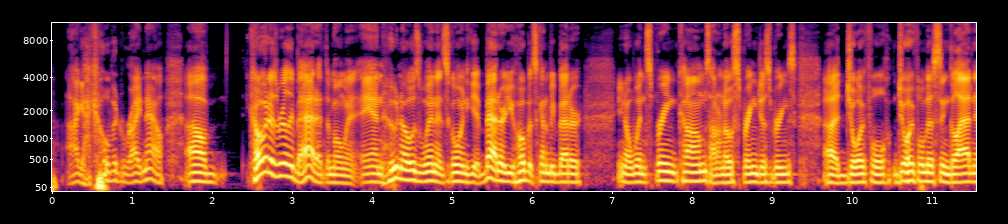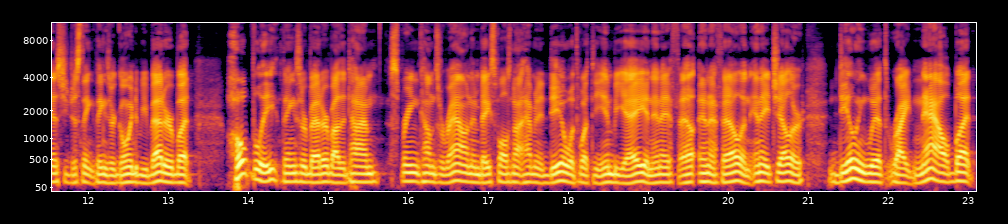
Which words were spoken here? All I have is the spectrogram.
I got COVID right now. Um, COVID is really bad at the moment, and who knows when it's going to get better. You hope it's going to be better, you know, when spring comes. I don't know. Spring just brings uh, joyful joyfulness and gladness. You just think things are going to be better, but hopefully things are better by the time spring comes around and baseball's not having to deal with what the NBA and NFL, NFL and NHL are dealing with right now. But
